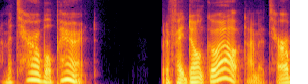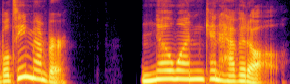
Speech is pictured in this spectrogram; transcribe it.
I'm a terrible parent. But if I don't go out, I'm a terrible team member. No one can have it all.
